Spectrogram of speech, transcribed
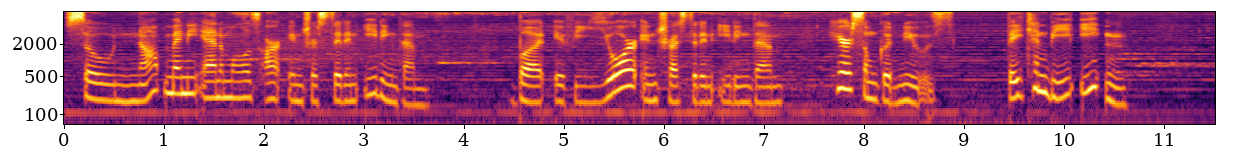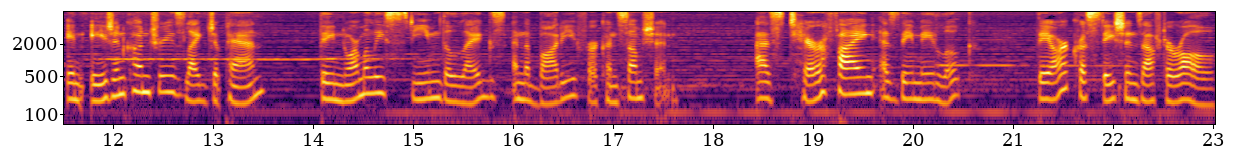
so not many animals are interested in eating them. But if you're interested in eating them, here's some good news. They can be eaten. In Asian countries like Japan, they normally steam the legs and the body for consumption. As terrifying as they may look, they are crustaceans after all,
